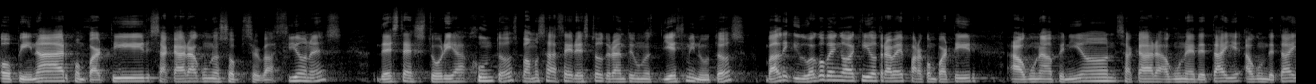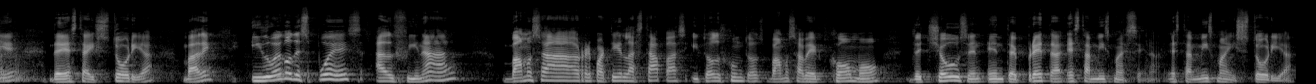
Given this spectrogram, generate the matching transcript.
opinar, compartir, sacar algunas observaciones de esta historia juntos. Vamos a hacer esto durante unos 10 minutos, ¿vale? Y luego vengo aquí otra vez para compartir alguna opinión, sacar algún detalle, algún detalle de esta historia, ¿vale? Y luego después, al final, vamos a repartir las tapas y todos juntos vamos a ver cómo The Chosen interpreta esta misma escena, esta misma historia,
